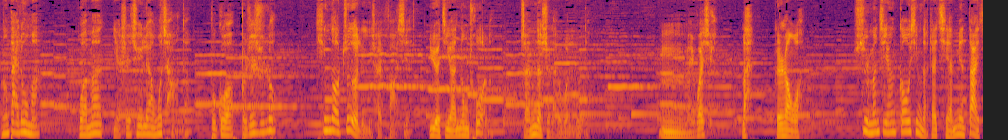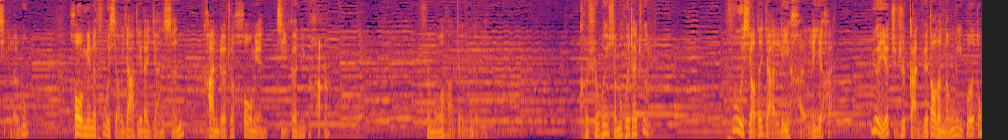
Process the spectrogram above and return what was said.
能带路吗？我们也是去练武场的，不过不认识路。听到这里才发现月竟然弄错了，真的是来问路的。嗯，没关系，来跟上我。世门竟然高兴的在前面带起了路。后面的傅晓压低了眼神，看着这后面几个女孩，是魔法阵营的人。可是为什么会在这里？傅晓的眼力很厉害，月也只是感觉到了能力波动，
